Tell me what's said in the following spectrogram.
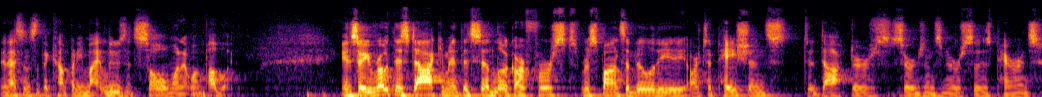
in essence, that the company might lose its soul when it went public. And so he wrote this document that said, look, our first responsibility are to patients, to doctors, surgeons, nurses, parents,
